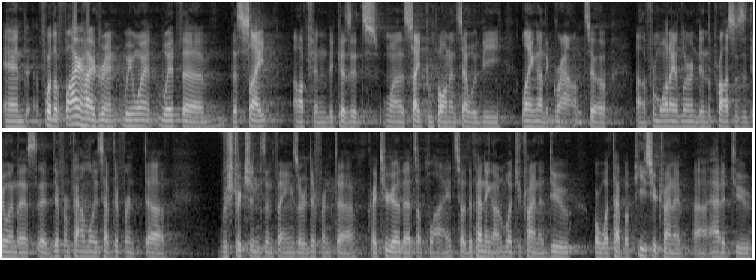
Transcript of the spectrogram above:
And for the fire hydrant, we went with uh, the site option because it's one of the site components that would be laying on the ground. So uh, from what I learned in the process of doing this, uh, different families have different uh, restrictions and things or different uh, criteria that's applied. So depending on what you're trying to do or what type of piece you're trying to uh, add it to,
